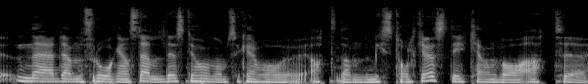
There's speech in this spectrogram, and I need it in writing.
eh, när den frågan ställdes till honom så kan det vara att den misstolkades. Det kan vara att eh,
